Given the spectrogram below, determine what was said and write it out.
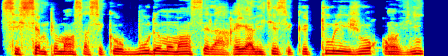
c'est simplement ça. C'est qu'au bout d'un moment, c'est la réalité, c'est que tous les jours qu'on vit,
